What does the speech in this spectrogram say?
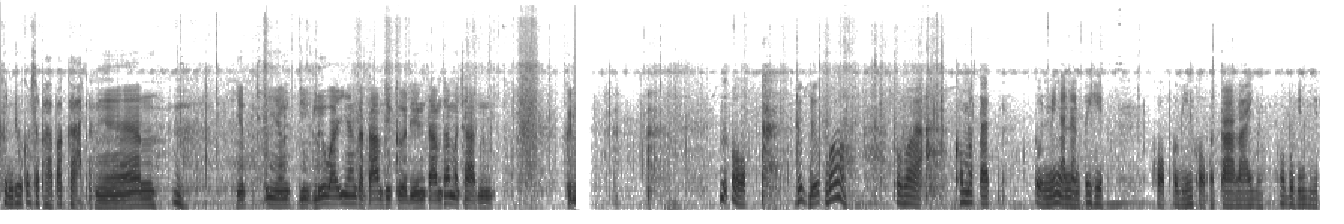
ขึ้นอยู่กับสภาพอากาศแม่นอืม เฮ็ดอีหยังหรือว่าอีหยังก็ตามที่เกิดเองตามธรรมชาตินั่นมันออกดึกๆบ่เพราะว่าเขามาตัดต้นไม่งานนั้นไปเห็ดขอบกระวิงขอบกระตาลายอยู่เขาบ่เห็นเห็ด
